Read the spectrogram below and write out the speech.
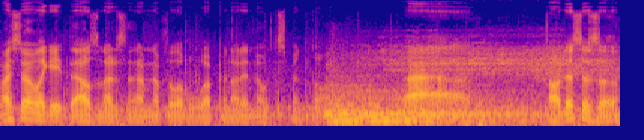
I still have like 8,000, I just didn't have enough to level up and I didn't know what to spend it on. Ah. Oh, this is a...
